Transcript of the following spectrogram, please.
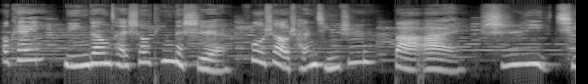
OK，您刚才收听的是《富少缠情之霸爱失忆妻》。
